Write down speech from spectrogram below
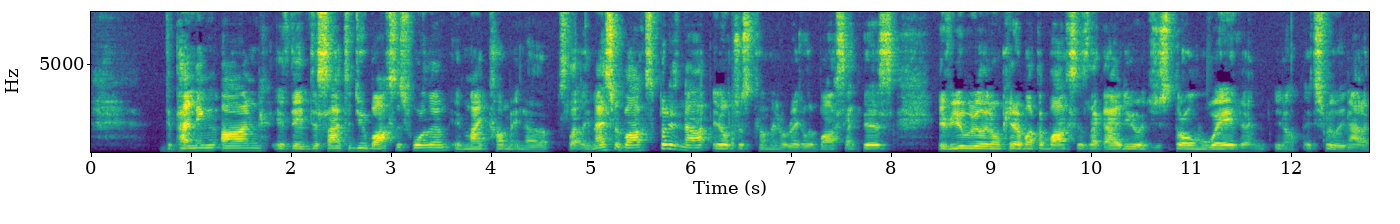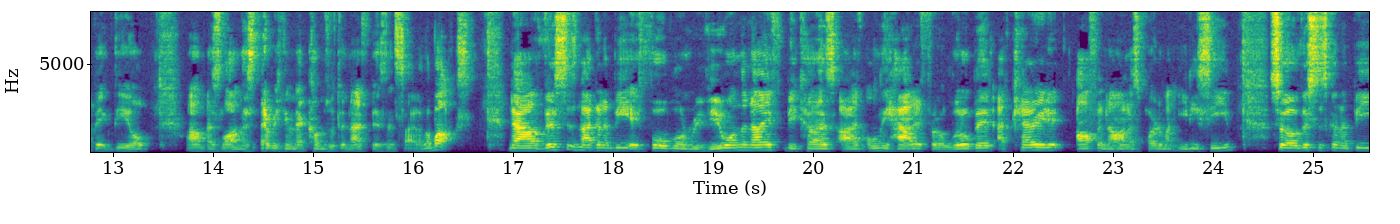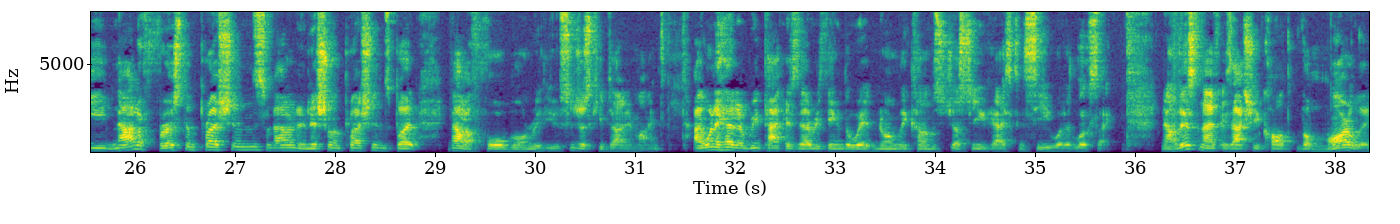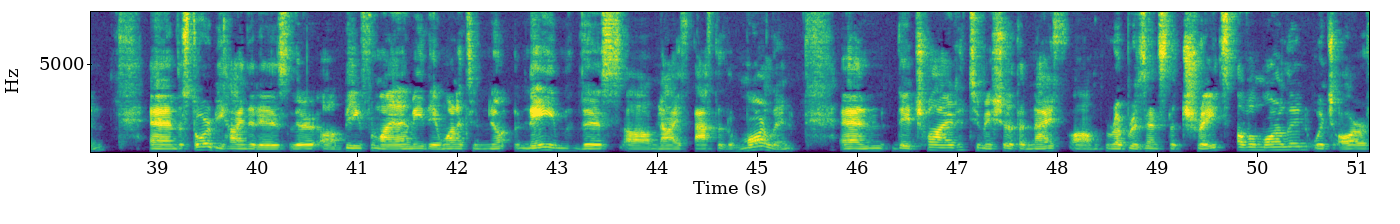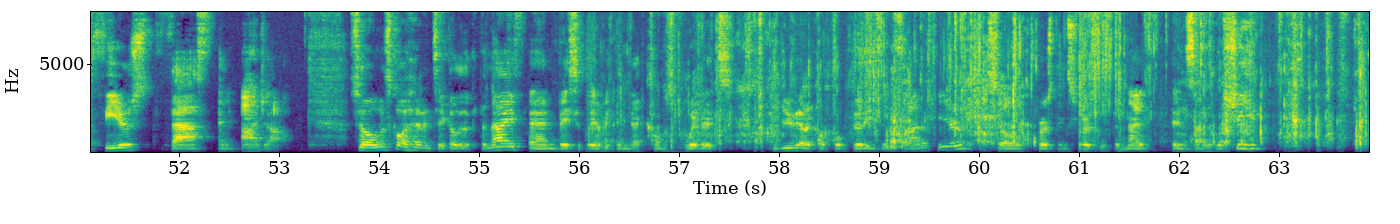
depending on if they decide to do boxes for them, it might come in a slightly nicer box, but if not, it'll just come in a regular box like this if you really don't care about the boxes like I do and just throw them away, then you know it's really not a big deal um, as long as everything that comes with the knife is inside of the box. Now this is not going to be a full-blown review on the knife because I've only had it for a little bit. I've carried it off and on as part of my EDC. So this is going to be not a first impressions, not an initial impressions, but not a full-blown review. So just keep that in mind. I went ahead and repackaged everything the way it normally comes just so you guys can see what it looks like. Now this knife is actually called the Marlin and the story behind it is they're um, being from Miami, they wanted to no name this um, knife after the Marlin, and they tried to make sure that the knife um, represents the traits of a Marlin, which are fierce, fast, and agile. So let's go ahead and take a look at the knife and basically everything that comes with it. You do get a couple of goodies inside of here. So first things first is the knife inside of the sheath.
